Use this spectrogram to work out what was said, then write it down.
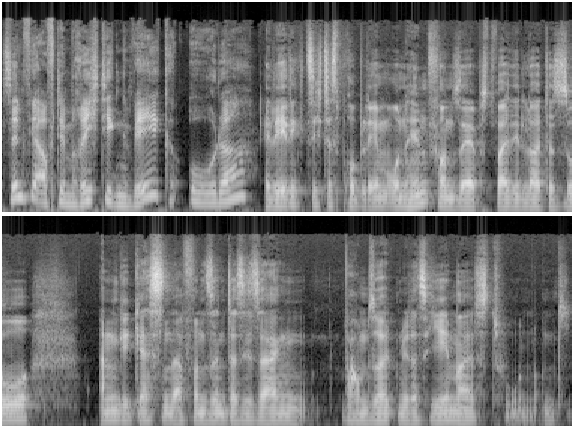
Sind wir auf dem richtigen Weg oder? Erledigt sich das Problem ohnehin von selbst, weil die Leute so angegessen davon sind, dass sie sagen, warum sollten wir das jemals tun? Und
